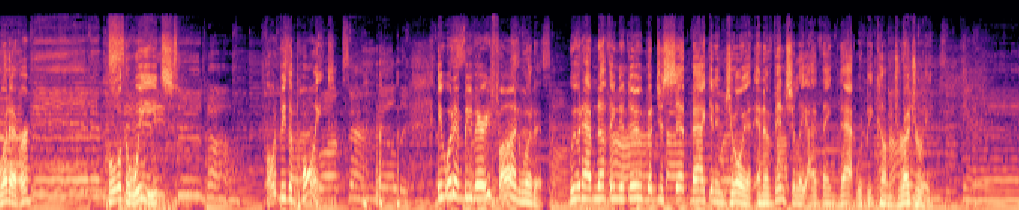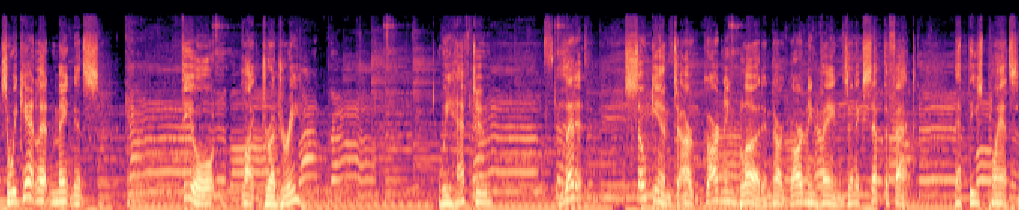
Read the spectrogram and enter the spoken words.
whatever, pull the weeds, what would be the point? it wouldn't be very fun, would it? We would have nothing to do but just sit back and enjoy it, and eventually I think that would become drudgery. So we can't let maintenance feel like drudgery. We have to let it soak into our gardening blood, into our gardening veins, and accept the fact that these plants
